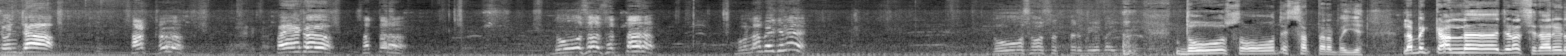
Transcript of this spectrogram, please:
55 60 65 70 270 ਬੋਲਾਂ ਬਾਈ ਕਿਨੇ 270 ਰੁਪਏ ਬਾਈ। 270 ਰੁਪਏ ਲੈ ਬਈ ਕੱਲ ਜਿਹੜਾ ਸਿਰਾ ਰੇਟ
